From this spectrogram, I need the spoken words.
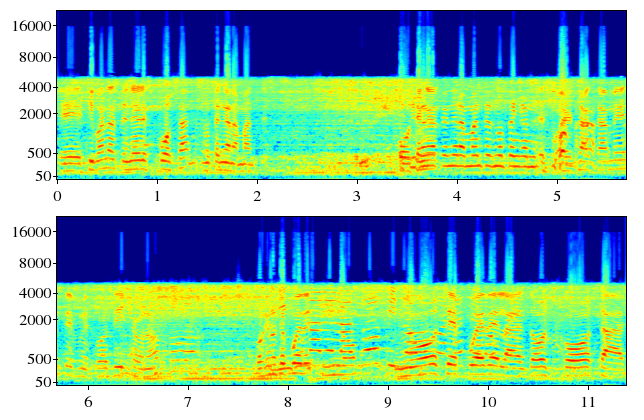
eh, si van a tener esposa, no tengan amantes. O Si van a tener amantes, no tengan esposa. Exactamente, mejor dicho, ¿no? Porque no se puede, no, las dos, y no, se puede las dos cosas.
